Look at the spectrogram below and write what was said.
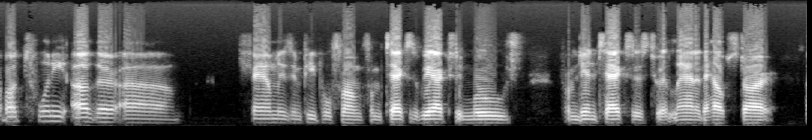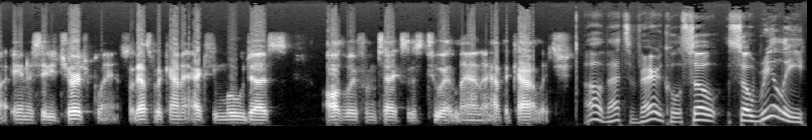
about 20 other uh, families and people from from Texas. We actually moved from Denton, Texas, to Atlanta to help start uh, inner city church plant. So that's what kind of actually moved us all the way from Texas to Atlanta after college. Oh, that's very cool. So so really,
